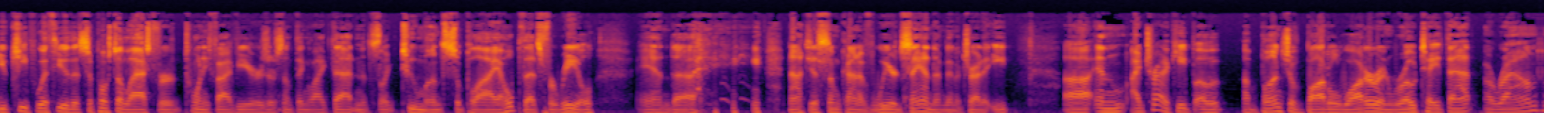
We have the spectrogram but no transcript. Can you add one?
you keep with you that's supposed to last for 25 years or something like that, and it's like two months supply. I hope that's for real and uh, not just some kind of weird sand I'm going to try to eat. Uh, and I try to keep a, a bunch of bottled water and rotate that around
